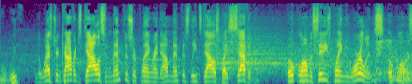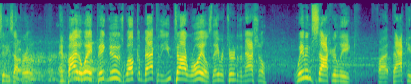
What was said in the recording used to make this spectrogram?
Well, we In the Western Conference, Dallas and Memphis are playing right now. Memphis leads Dallas by seven. Oklahoma City's playing New Orleans. Oklahoma City's up early. And by the way, big news. Welcome back to the Utah Royals. They return to the National Women's Soccer League. Back in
